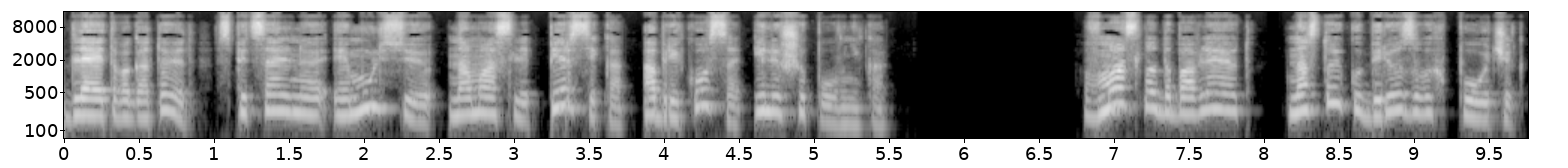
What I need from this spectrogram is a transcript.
Для этого готовят специальную эмульсию на масле персика, абрикоса или шиповника. В масло добавляют настойку березовых почек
